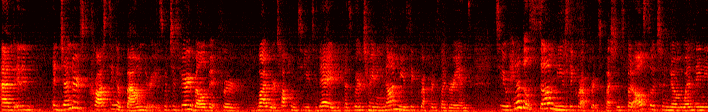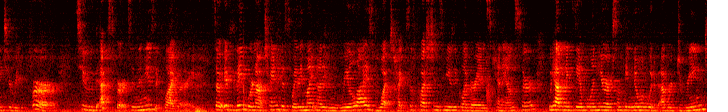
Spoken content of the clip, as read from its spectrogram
And it engenders crossing of boundaries, which is very relevant for why we're talking to you today, because we're mm-hmm. training non-music reference librarians to handle some music reference questions, but also to know when they need to refer to the experts in the music library. So if they were not trained this way, they might not even realize what types of questions music librarians can answer. We have an example in here of something no one would have ever dreamed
